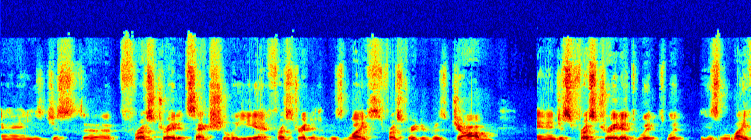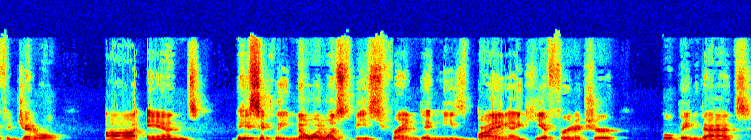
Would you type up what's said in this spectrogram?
and he's just uh, frustrated sexually, uh, frustrated with his life, frustrated with his job, and just frustrated with with his life in general. Uh, and basically, no one wants to be his friend, and he's buying IKEA furniture, hoping that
